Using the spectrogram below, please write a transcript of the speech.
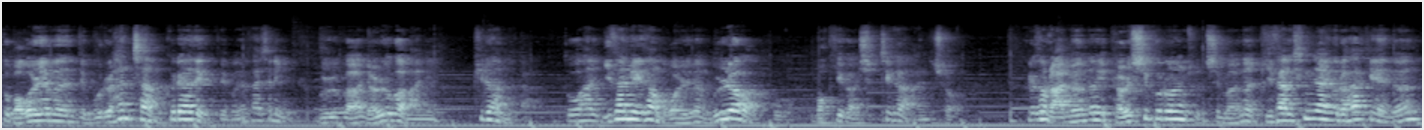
또 먹으려면 이제 물을 한참 끓여야 되기 때문에 사실은 물과 연료가 많이 필요합니다. 또 한 2, 3일 이상 먹으려면 물려갖고 먹기가 쉽지가 않죠. 그래서 라면은 별식으로는 좋지만은 비상 식량으로 하기에는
